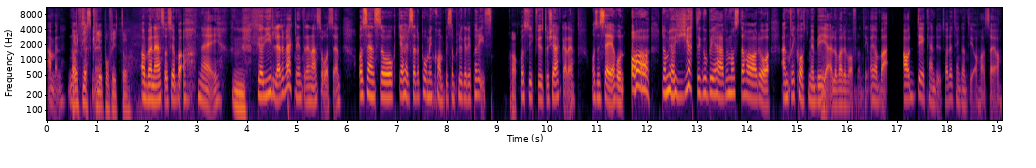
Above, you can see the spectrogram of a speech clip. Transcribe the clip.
ja, men, Var det fläskklubb på fritt? Och... av bearnaisesås, jag bara åh, nej. Mm. För jag gillade verkligen inte den här såsen. Och sen så åkte jag hälsade på min kompis som pluggade i Paris. Ja. Och så gick vi ut och käkade. Och så säger hon, åh, de gör jättegod bea här, vi måste ha då entrecote med bea eller vad det var för någonting. Och jag bara, ja det kan du ta, det tänker inte jag ha, sa jag.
